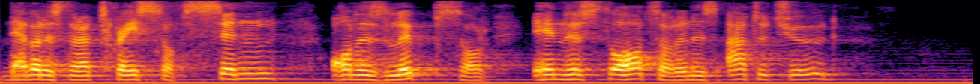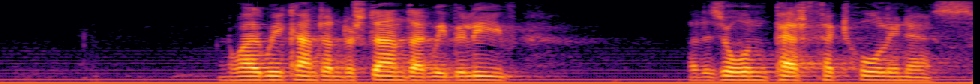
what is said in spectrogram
Never is there a trace of sin on his lips or in his thoughts or in his attitude. And while we can't understand that, we believe that his own perfect holiness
